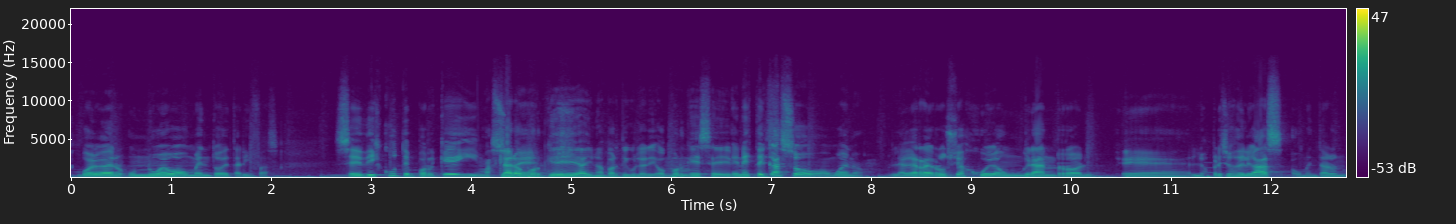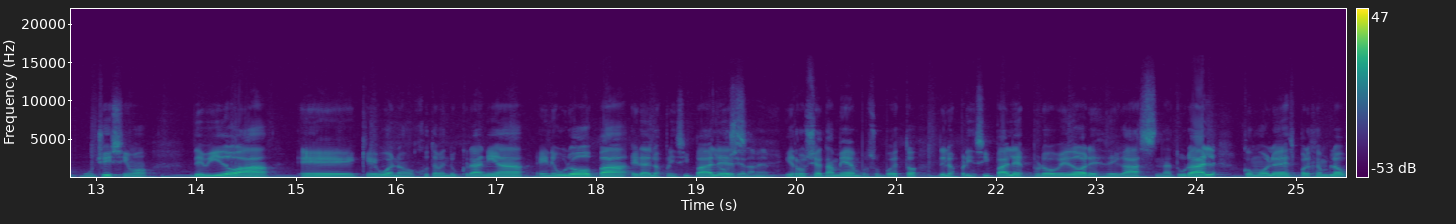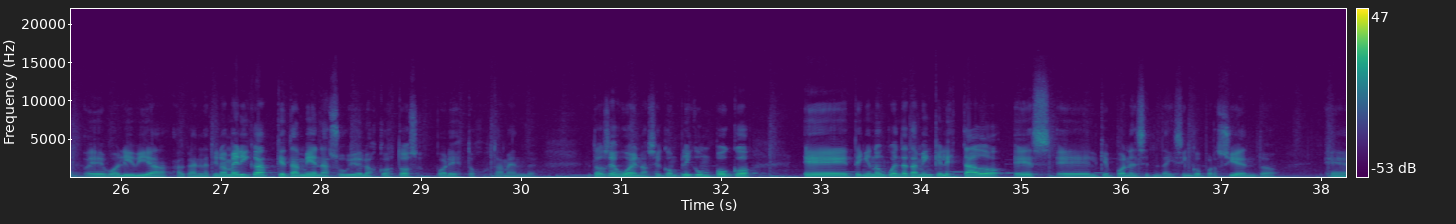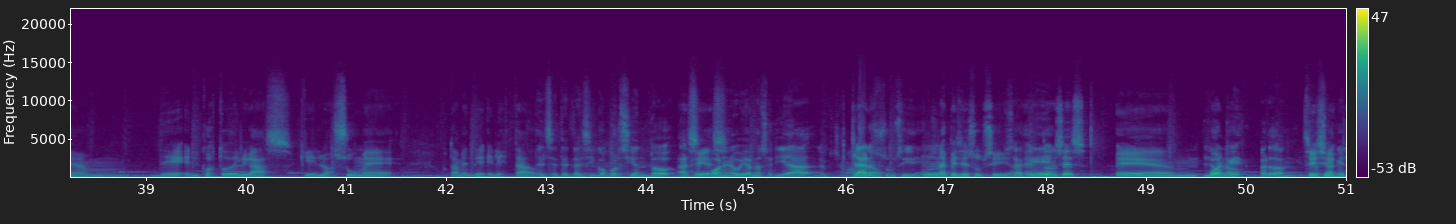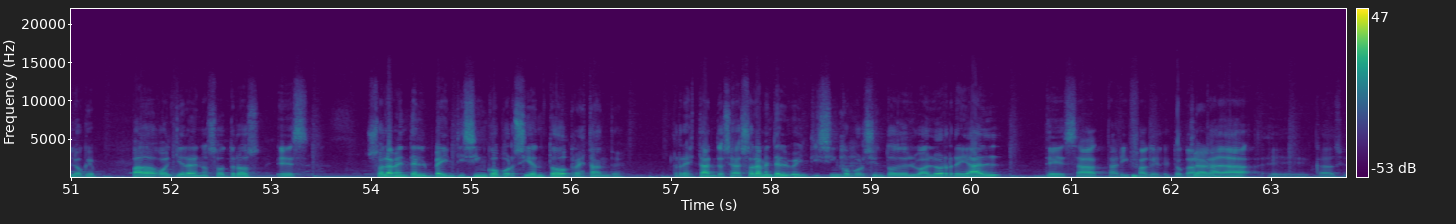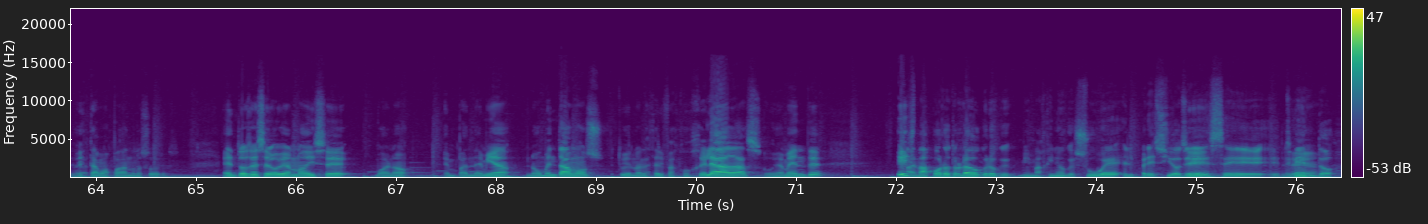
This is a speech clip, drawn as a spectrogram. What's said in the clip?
vuelve a haber un nuevo aumento de tarifas. Se discute por qué y más o Claro, menos. ¿por qué hay una particularidad? ¿O por qué ese, En este ese- caso, bueno, la guerra de Rusia juega un gran rol. Eh, los precios del gas aumentaron muchísimo debido a eh, que, bueno, justamente Ucrania en Europa era de los principales. Rusia también. Y Rusia también, por supuesto, de los principales proveedores de gas natural, como lo es, por ejemplo, eh, Bolivia, acá en Latinoamérica, que también ha subido los costos por esto, justamente. Entonces, bueno, se complica un poco. eh, teniendo en cuenta también que el Estado es eh, el que pone el 75% em, del costo del gas, que lo asume justamente el Estado. El 75% Así que es. pone el gobierno sería lo que llamamos Claro, subsidios. una especie de subsidio. O sea que Entonces, em, Lo bueno, que, perdón, Sí, o sea sí. que lo que paga cualquiera de nosotros es solamente el 25% restante. restante, o sea, solamente el 25% del valor real de esa tarifa que le toca Claro. a cada, eh, cada ciudadano. estamos pagando nosotros. Entonces el gobierno dice, bueno, en pandemia no aumentamos, estuvieron las tarifas congeladas, obviamente. Además, por otro lado, creo que me imagino que sube el precio de ese elemento.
